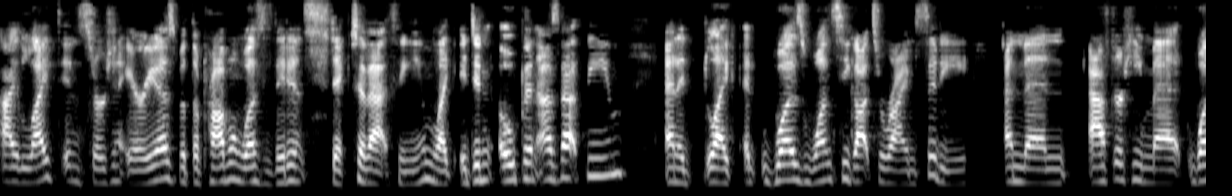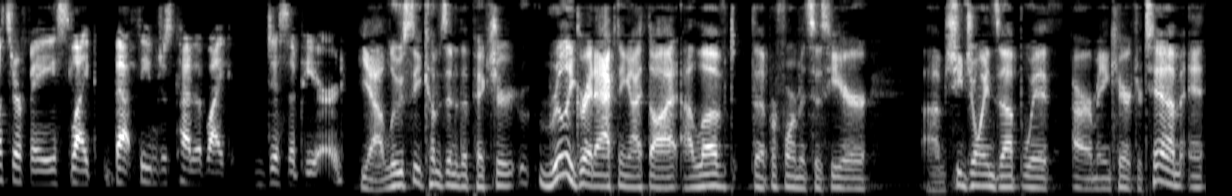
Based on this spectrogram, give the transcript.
I liked in certain areas, but the problem was they didn't stick to that theme. Like it didn't open as that theme, and it like it was once he got to Rhyme City, and then after he met what's her face, like that theme just kind of like disappeared. Yeah, Lucy comes into the picture. Really great acting, I thought. I loved the performances here. Um, she joins up with our main character, Tim, and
